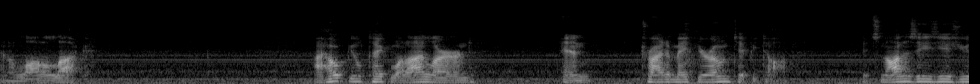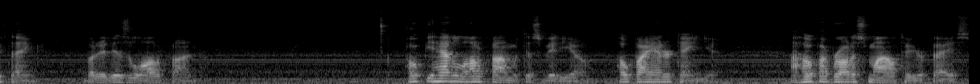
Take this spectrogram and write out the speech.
and a lot of luck. I hope you'll take what I learned and try to make your own tippy top. It's not as easy as you think, but it is a lot of fun. Hope you had a lot of fun with this video. Hope I entertained you. I hope I brought a smile to your face,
